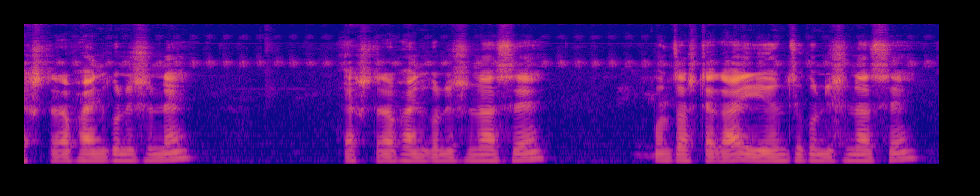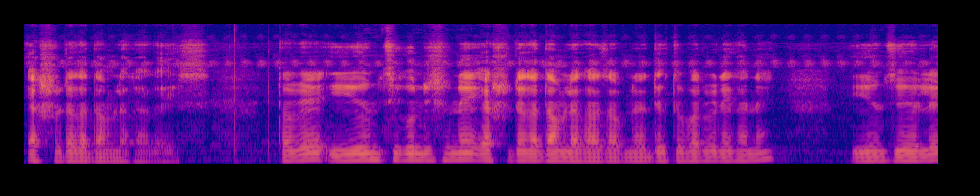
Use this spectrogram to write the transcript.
এক্সট্রা ফাইন কন্ডিশনে এক্সট্রা ফাইন কন্ডিশনে আছে। পঞ্চাশ টাকা ইউএনসি কন্ডিশনে আছে, একশো টাকা দাম লেখা গাইস তবে ইউএনসি কন্ডিশনে একশো টাকা দাম লেখা আছে, আপনারা দেখতে পারবেন এখানে। ইউএনসি হলে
